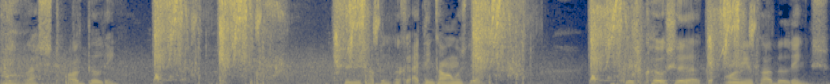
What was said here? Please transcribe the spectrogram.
Whoa, that's a tall building. Okay, I think I'm almost there. It's closer to the army of tall buildings.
